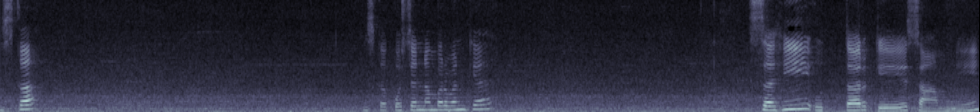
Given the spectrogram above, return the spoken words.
इसका इसका क्वेश्चन नंबर वन क्या है? सही उत्तर के सामने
